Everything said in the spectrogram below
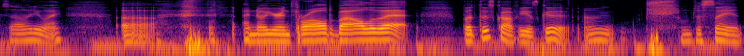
So anyway, uh, I know you're enthralled by all of that, but this coffee is good. I am just saying,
